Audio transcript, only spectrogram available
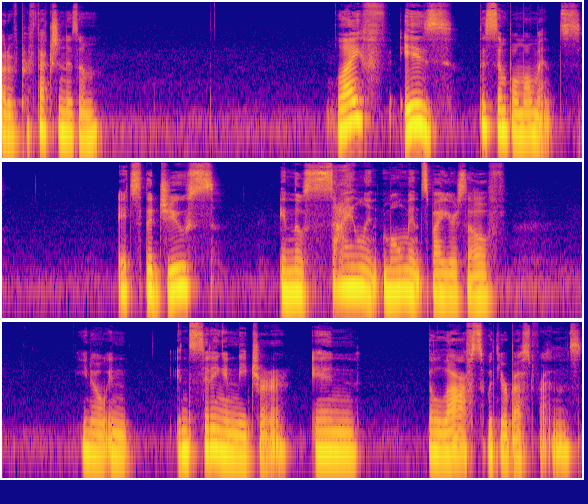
out of perfectionism. Life is the simple moments. It's the juice in those silent moments by yourself. You know, in in sitting in nature, in the laughs with your best friends.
